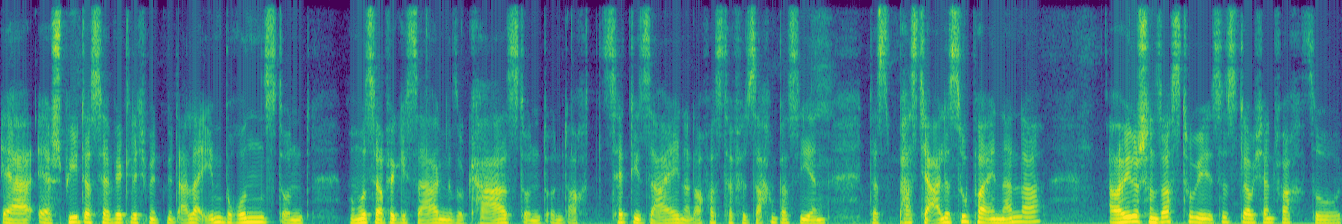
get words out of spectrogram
er, er spielt das ja wirklich mit, mit aller Inbrunst und man muss ja auch wirklich sagen, so Cast und, und auch Set-Design und auch was da für Sachen passieren, das passt ja alles super ineinander. Aber wie du schon sagst, Tobi, es ist, glaube ich, einfach so,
